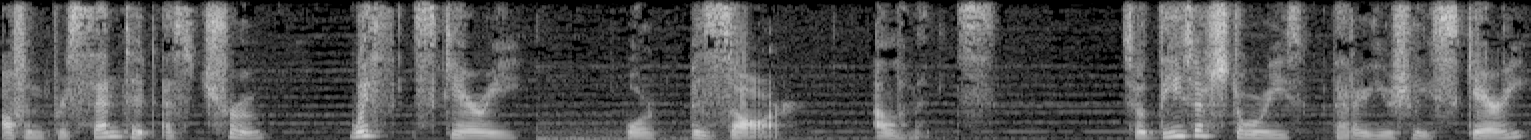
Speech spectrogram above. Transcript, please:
often presented as true, with scary or bizarre elements. So these are stories that are usually scary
